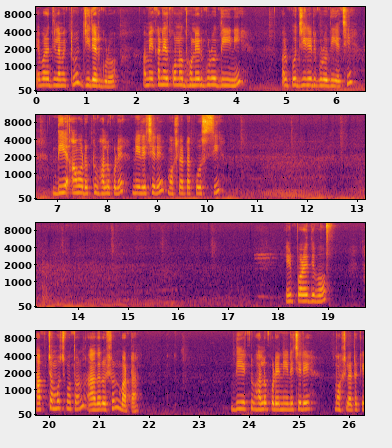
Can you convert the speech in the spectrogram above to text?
এবারে দিলাম একটু জিরের গুঁড়ো। আমি এখানে কোনো ধনের গুঁড়ো দিইনি। অল্প জিরের গুঁড়ো দিয়েছি। দিয়ে আবার একটু ভালো করে নেড়ে ছেড়ে মশলাটা কষছি। এরপরে দেব হাফ চামচ মতন আদা রসুন বাটা। দিয়ে একটু ভালো করে নেড়ে চেড়ে মশলাটাকে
